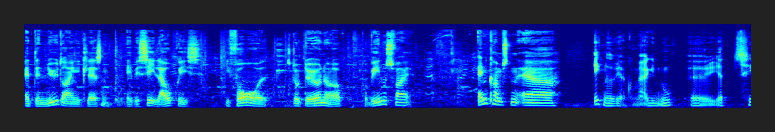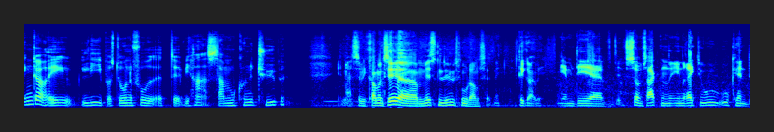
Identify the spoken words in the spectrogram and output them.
at den nye dreng i klassen, ABC Lavpris, i foråret slog dørene op på Venusvej. Ankomsten er... Ikke noget, vi har kunnet mærke endnu. Øh, jeg tænker ikke lige på stående fod, at øh, vi har samme kundetype. Jamen, altså, vi kommer til at miste en lille smule omsætning. Det gør vi. Jamen, det er som sagt en, en rigtig u- ukendt,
